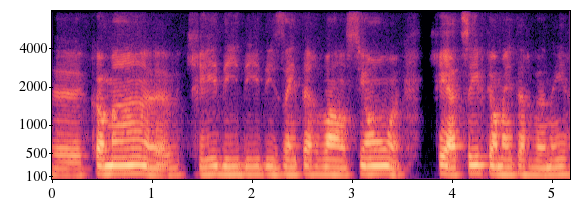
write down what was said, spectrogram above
euh, comment créer des, interventions euh, créatives, comment intervenir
